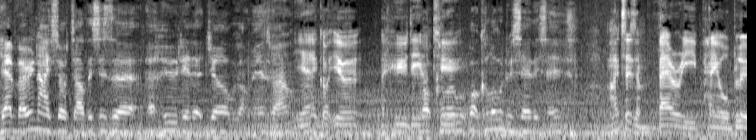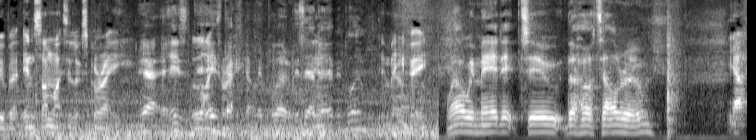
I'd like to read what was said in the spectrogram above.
yeah, very nice hotel. This is a, a hoodie that Joel got me as well. Yeah, got you a, a hoodie or What colour, two. what colour would we say this is? I'd say it's a very pale blue, but in some lights it looks grey. Yeah, it is. Light it is grey. definitely blue. Is it a Yeah. baby blue? It may be. Well, we made it to the hotel room. Yeah.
